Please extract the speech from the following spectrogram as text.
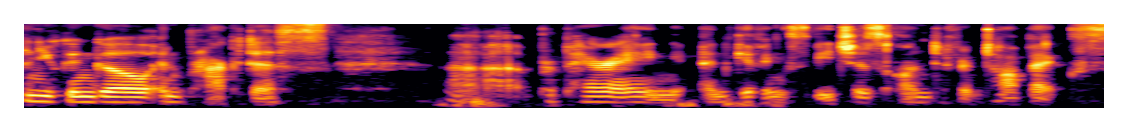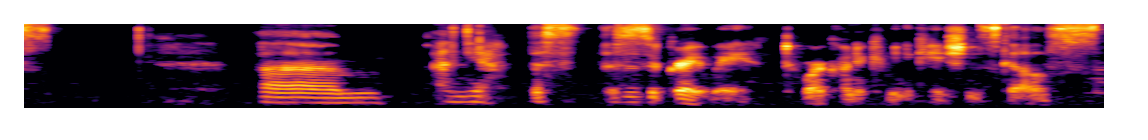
and you can go and practice uh, preparing and giving speeches on different topics. Um, and yeah, this this is a great way to work on your communication skills.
